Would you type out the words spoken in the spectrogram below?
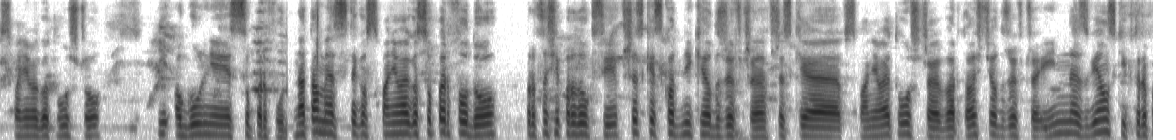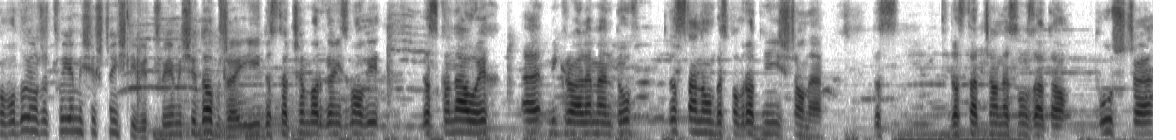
wspaniałego tłuszczu i ogólnie jest superfood. Natomiast z tego wspaniałego superfoodu w procesie produkcji wszystkie składniki odżywcze, wszystkie wspaniałe tłuszcze, wartości odżywcze i inne związki, które powodują, że czujemy się szczęśliwi, czujemy się dobrze i dostarczamy organizmowi doskonałych mikroelementów, zostaną bezpowrotnie niszczone. Dos- dostarczane są za to tłuszcze,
